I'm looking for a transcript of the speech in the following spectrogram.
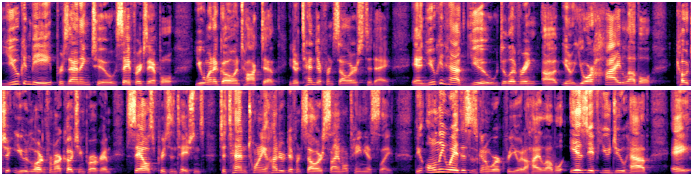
you can be presenting to say for example you want to go and talk to you know 10 different sellers today. And you can have you delivering uh, you know your high level coach you learn from our coaching program sales presentations to 10 20 100 different sellers simultaneously. The only way this is going to work for you at a high level is if you do have a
